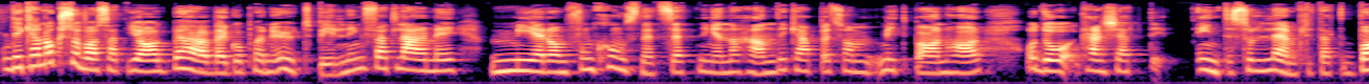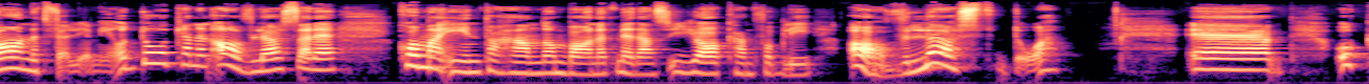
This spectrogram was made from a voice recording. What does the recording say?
Det kan också vara så att jag behöver gå på en utbildning för att lära mig mer om funktionsnedsättningen och handikappet som mitt barn har och då kanske att inte så lämpligt att barnet följer med och då kan en avlösare komma in, ta hand om barnet medan jag kan få bli avlöst då. Eh, och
